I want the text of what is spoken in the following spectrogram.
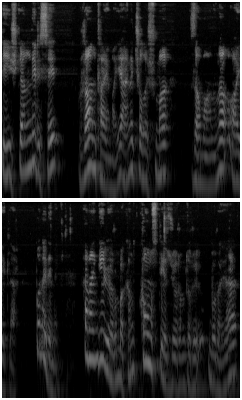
değişkenler ise runtime'a yani çalışma zamanına aitler. Bu ne demek? Hemen geliyorum bakın const yazıyorum buraya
